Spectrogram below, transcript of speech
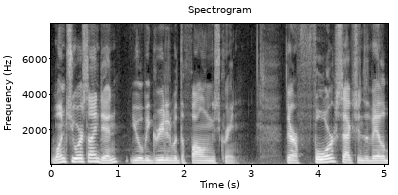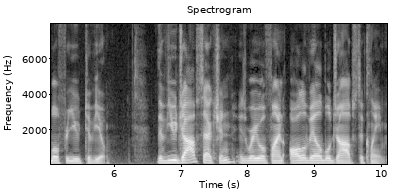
Once you are signed in, you will be greeted with the following screen. There are four sections available for you to view. The View Jobs section is where you will find all available jobs to claim.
